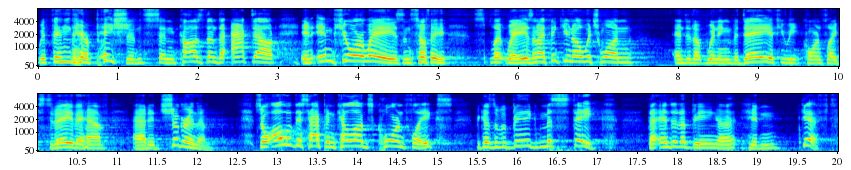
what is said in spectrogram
within their patients and cause them to act out in impure ways. And so they split ways, and I think you know which one ended up winning the day. If you eat cornflakes today, they have added sugar in them. So all of this happened, Kellogg's cornflakes, because of a big mistake that ended up being a hidden gift.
